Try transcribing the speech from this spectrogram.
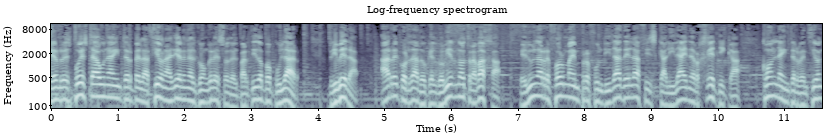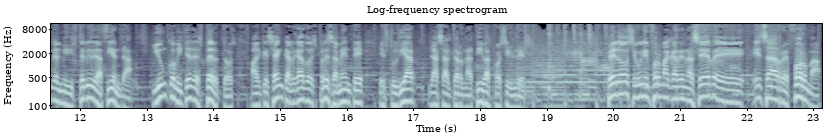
En respuesta a una interpelación ayer en el Congreso del Partido Popular, Rivera ha recordado que el Gobierno trabaja en una reforma en profundidad de la fiscalidad energética con la intervención del Ministerio de Hacienda y un comité de expertos al que se ha encargado expresamente estudiar las alternativas posibles. Pero, según informa Cadena Ser, eh, esa reforma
